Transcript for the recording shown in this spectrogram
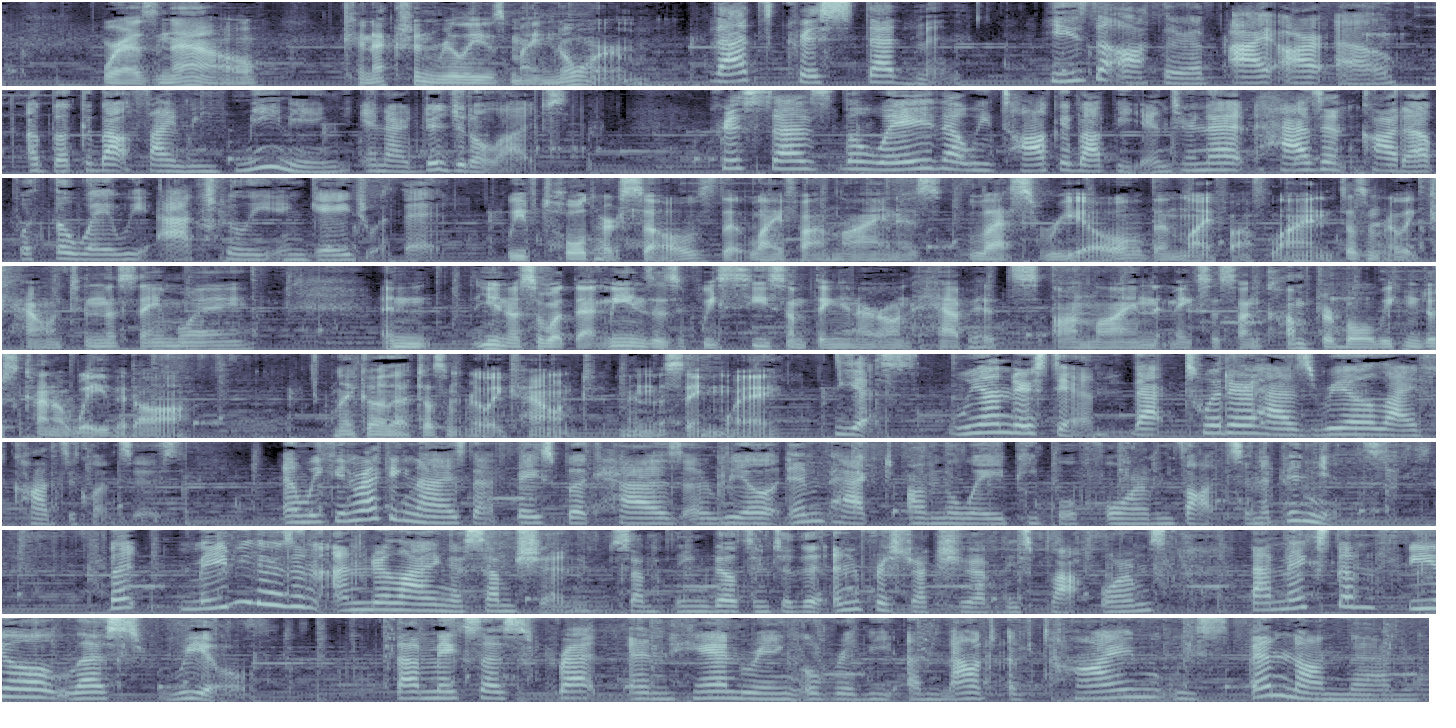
whereas now, connection really is my norm. That's Chris Stedman. He's the author of IRL, a book about finding meaning in our digital lives. Chris says the way that we talk about the internet hasn't caught up with the way we actually engage with it. We've told ourselves that life online is less real than life offline. It doesn't really count in the same way. And, you know, so what that means is if we see something in our own habits online that makes us uncomfortable, we can just kind of wave it off. Like, oh, that doesn't really count in the same way. Yes, we understand that Twitter has real life consequences. And we can recognize that Facebook has a real impact on the way people form thoughts and opinions. But maybe there's an underlying assumption, something built into the infrastructure of these platforms, that makes them feel less real. That makes us fret and hand wring over the amount of time we spend on them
